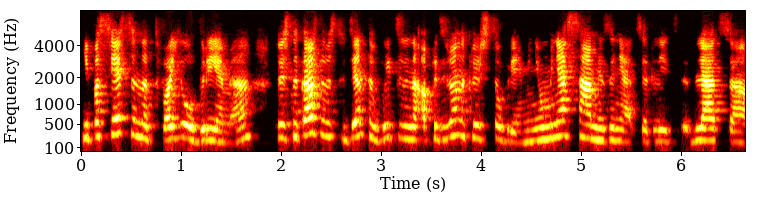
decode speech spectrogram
непосредственно твое время, то есть на каждого студента выделено определенное количество времени. У меня сами занятия длятся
